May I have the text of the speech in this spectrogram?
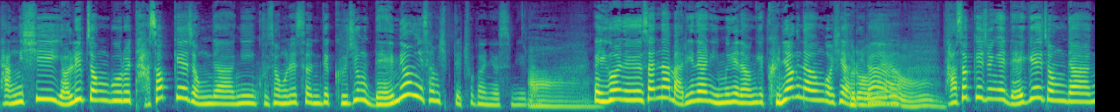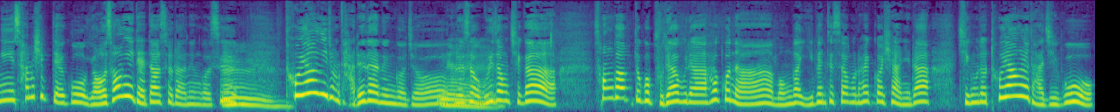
당시 연립 정부를 다섯 개 정당이 구성을 했었는데 그중 네 명이 30대 초반이었습니다. 아. 그러니까 이거는 산나 마리나는 인물이 나온 게 그냥 나온 것이 아니라. 다섯 개 중에 네 개 정당이 30대고 여성이 대다수라는 것은 음. 토양이 좀 다르다는 거죠. 네. 그래서 우리 정치가 선거 앞두고 부랴부랴 하거나 뭔가 이벤트성으로 할 것이 아니라 지금부터 토양을 다지고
